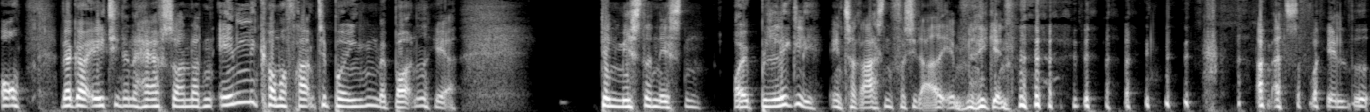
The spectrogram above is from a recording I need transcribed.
Og hvad gør 18 and a half så, når den endelig kommer frem til pointen med båndet her? Den mister næsten øjeblikkelig interessen for sit eget emne igen. Jamen altså for helvede.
